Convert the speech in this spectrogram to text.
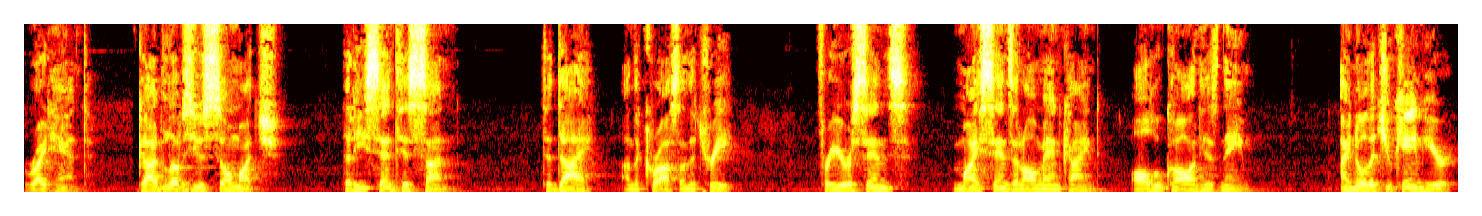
right hand. God loves you so much that he sent his son to die on the cross on the tree for your sins, my sins, and all mankind, all who call on his name. I know that you came here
